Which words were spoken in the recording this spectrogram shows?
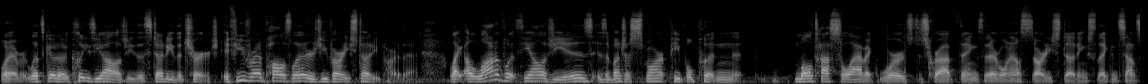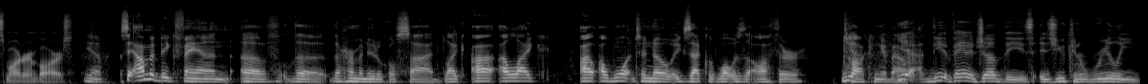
whatever. Let's go to ecclesiology, the study of the church. If you've read Paul's letters, you've already studied part of that. Like a lot of what theology is, is a bunch of smart people putting multisyllabic words describe things that everyone else is already studying so they can sound smarter in bars. Yeah. See, I'm a big fan of the the hermeneutical side. Like, I, I like, I, I want to know exactly what was the author talking about. Yeah, the advantage of these is you can really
